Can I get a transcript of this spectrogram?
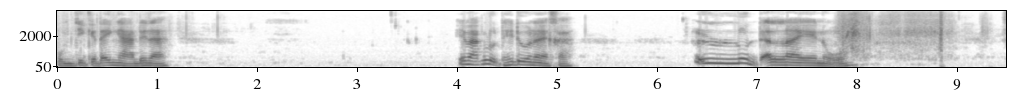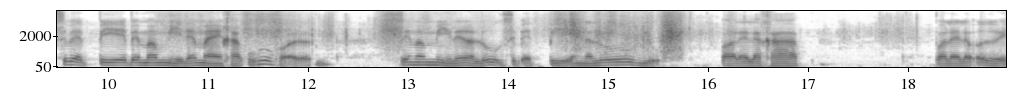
ผมหยิกก็ได้งานด้วยนะพี่มาร์กหลุดให้ดูหน่อยค่ะ หลุดอะไรอะหนูสิบเอ็ดปีเป็นมัมหมี่ได้ไหมครับอู้ขอเป็นมัมหมี่เลยเหรอลูกสิบเอ็ดปีเองนะลูกอยู่ปออะไรแล่ะครับปออะไรแล้วเอ่ย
